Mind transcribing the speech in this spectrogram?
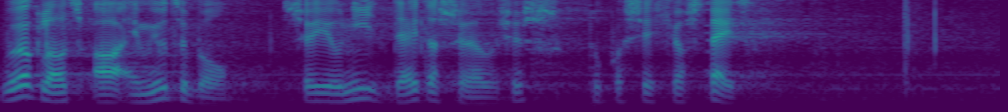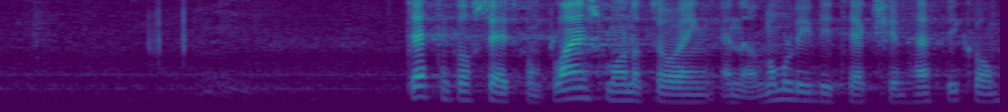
Workloads are immutable, so you need data services to persist your state. technical state compliance monitoring and anomaly detection have become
